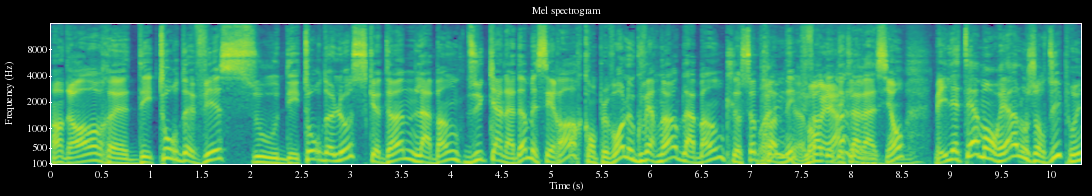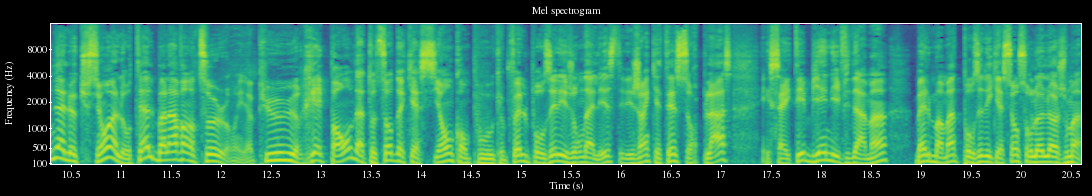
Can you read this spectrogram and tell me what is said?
En dehors euh, des tours de vis ou des tours de lousse que donne la Banque du Canada. Mais c'est rare qu'on peut voir le gouverneur de la banque là, se promener pour faire des déclarations. Mais il était à Montréal aujourd'hui pour une allocution à l'hôtel Bonaventure. Il a pu répondre à toutes sortes de questions qu'on pouvait, que pouvaient lui poser les journalistes et les gens qui étaient sur place. Et ça a été bien évidemment ben, le moment de poser des questions sur le logement,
